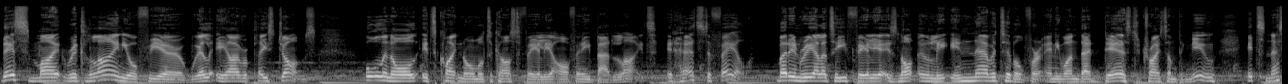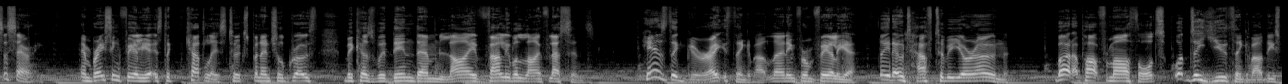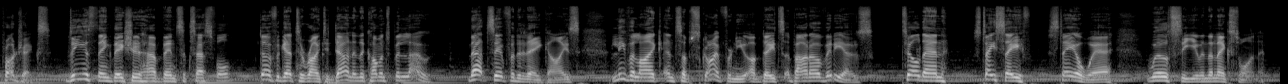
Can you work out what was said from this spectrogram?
This might recline your fear will AI replace jobs? All in all, it's quite normal to cast failure off in a bad light. It hurts to fail. But in reality, failure is not only inevitable for anyone that dares to try something new, it's necessary. Embracing failure is the catalyst to exponential growth because within them lie valuable life lessons. Here's the great thing about learning from failure they don't have to be your own. But apart from our thoughts, what do you think about these projects? Do you think they should have been successful? Don't forget to write it down in the comments below. That's it for today, guys. Leave a like and subscribe for new updates about our videos. Till then, stay safe, stay aware, we'll see you in the next one.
